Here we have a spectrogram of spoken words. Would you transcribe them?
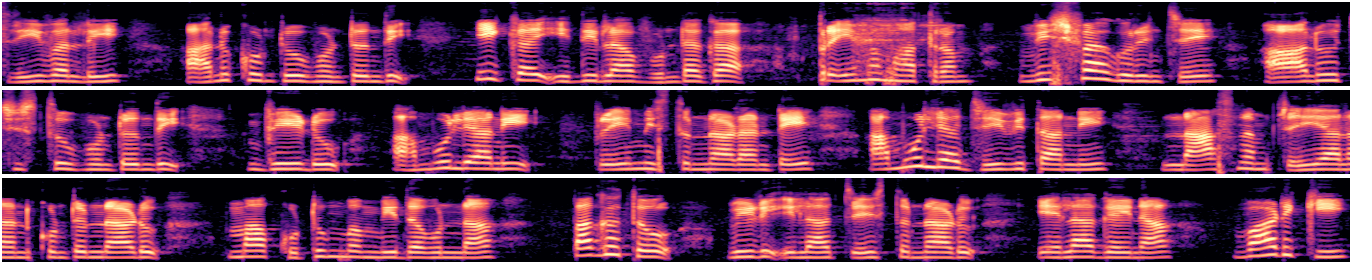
శ్రీవల్లి అనుకుంటూ ఉంటుంది. ఇక ఇదిలా ఉండగా ప్రేమ మాత్రం విశ్వ గురించే ఆలోచిస్తూ ఉంటుంది. వీడు అమూల్యాని ప్రేమిస్తున్నాడంటే అమూల్య జీవితాన్ని నాశనం చేయాలనుకుంటున్నాడు. మా కుటుంబం మీద ఉన్న పగతో వీడు ఇలా చేస్తున్నాడు. ఎలాగైనా వాడికి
